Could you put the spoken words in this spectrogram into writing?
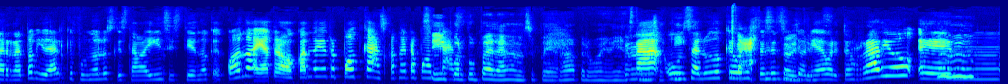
a Renato Vidal, que fue uno de los que estaba ahí insistiendo que cuando hay otro, cuando hay otro podcast, cuando hay otro podcast. Sí, por culpa de Lana no se puede grabar, pero bueno, ya Una- aquí. un saludo, que bueno estés en sintonía de Boritos Radio. Em,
